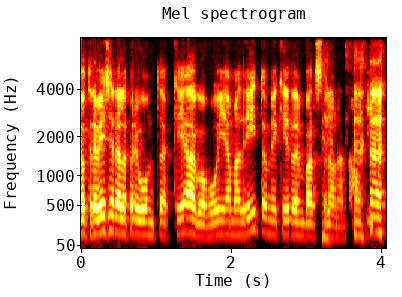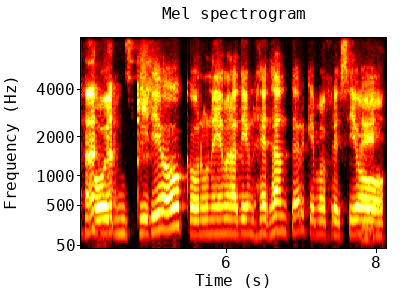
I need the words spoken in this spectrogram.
otra vez era la pregunta, ¿qué hago? ¿Voy a Madrid o me quedo en Barcelona? ¿no? Y coincidió con una llamada de un headhunter que me ofreció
